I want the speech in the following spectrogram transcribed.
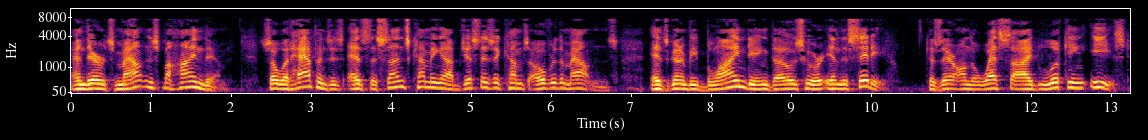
and there's mountains behind them. So what happens is as the sun's coming up, just as it comes over the mountains, it's going to be blinding those who are in the city because they're on the west side looking east.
